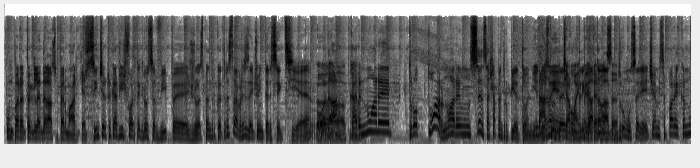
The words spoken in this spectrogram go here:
cumpărăturile de la supermarket. Sincer, cred că ar fi și foarte greu să vii pe jos, pentru că trebuie să traversezi aici o intersecție O, da, uh, care da. nu are trotuar, nu are un sens așa pentru pietoni. E Da, nu destul e de cea mai complicată. La prietenoasă. drumul sării aici mi se pare că nu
